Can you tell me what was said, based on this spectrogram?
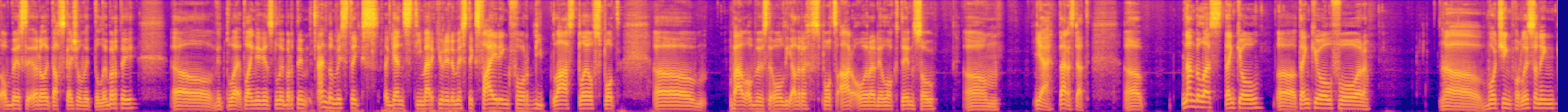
obviously a really tough schedule with the Liberty. Uh, with play playing against Liberty and the Mystics against the Mercury. The Mystics fighting for the last playoff spot. Um, while obviously all the other spots are already locked in. So, um, yeah, that is that. Uh, nonetheless, thank you all. Uh, thank you all for uh, watching, for listening.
